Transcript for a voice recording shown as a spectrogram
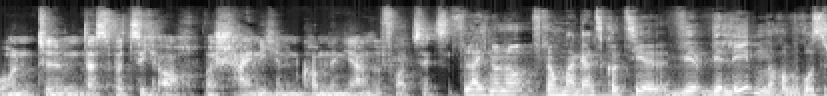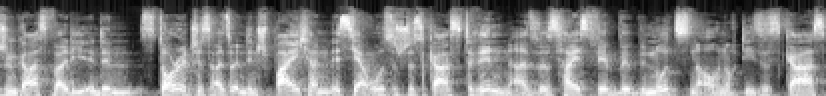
Und ähm, das wird sich auch wahrscheinlich in den kommenden Jahren so fortsetzen. Vielleicht noch, noch, noch mal ganz kurz hier. Wir, wir leben noch auf russischem Gas, weil die in den Storages, also in den Speichern, ist ja russisches Gas drin. Also das heißt, wir, wir benutzen auch noch dieses Gas.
